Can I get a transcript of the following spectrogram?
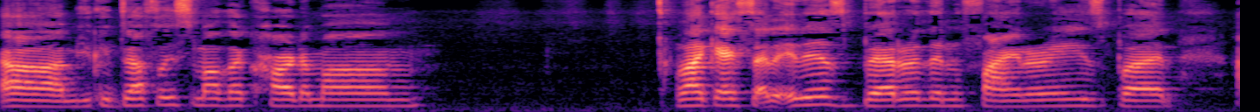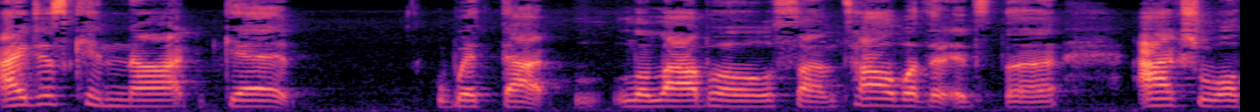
Um, you could definitely smell the cardamom like I said, it is better than Finery's, but I just cannot get with that Le Labo Santal, whether it's the actual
